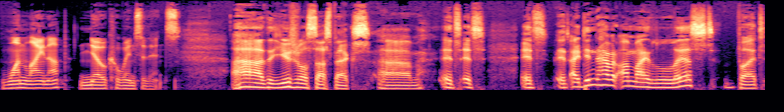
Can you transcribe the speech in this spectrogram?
one lineup, no coincidence. Ah, the usual suspects. Um, it's it's it's it, I didn't have it on my list, but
